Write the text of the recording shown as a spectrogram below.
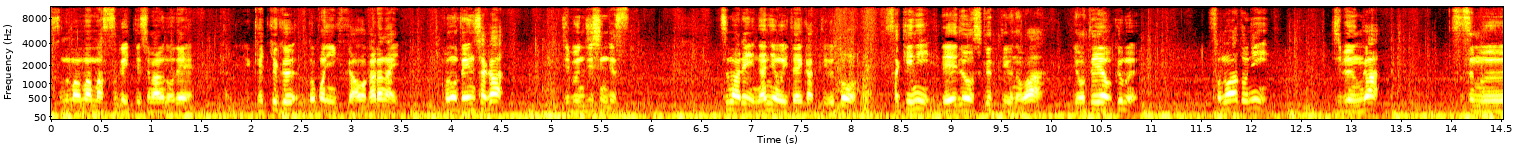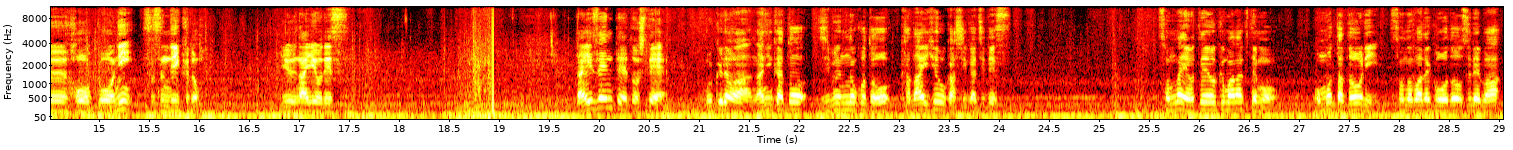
そのまままっすぐ行ってしまうので結局どこに行くか分からない。この電車が自分自身です。つまり何を言いたいかっていうと先にレールを敷くっていうのは予定を組む。その後に自分が進む方向に進んでいくという内容です。大前提として僕らは何かと自分のことを過大評価しがちです。そんな予定を組まなくても思った通りその場で行動すれば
